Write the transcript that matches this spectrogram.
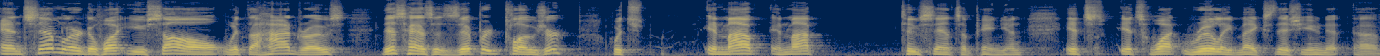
and similar to what you saw with the Hydros, this has a zippered closure, which in my, in my two cents opinion, it's, it's what really makes this unit uh,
